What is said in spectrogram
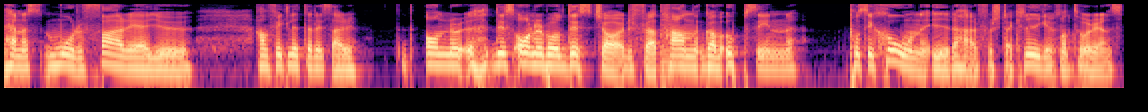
Hennes morfar är ju, han fick lite så här, honor, dishonorable discharge för att Mm. han gav upp sin position i det här första kriget mot Turians.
